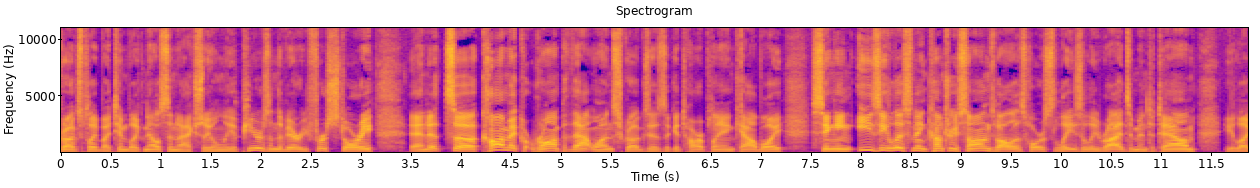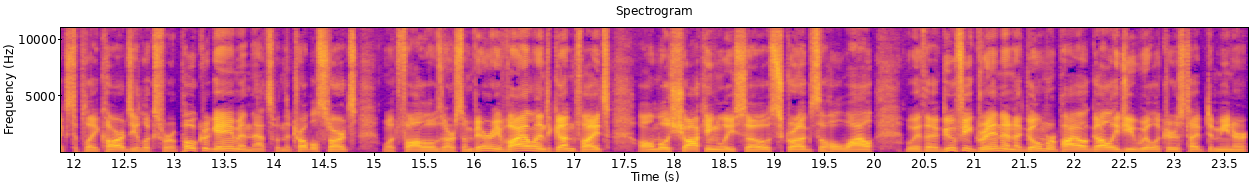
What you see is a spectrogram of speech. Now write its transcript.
played by Tim Blake Nelson, actually only appears in the very first story, and it's a comic romp, that one. Scruggs is a guitar playing cowboy singing easy listening country songs while his horse lazily rides him into town. He likes to play cards, he looks for a poker game, and that's when the trouble starts. What follows are some very violent gunfights, almost shockingly so. Scruggs, the whole while, with a goofy grin and a Gomer Pyle, golly gee Willikers type demeanor.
